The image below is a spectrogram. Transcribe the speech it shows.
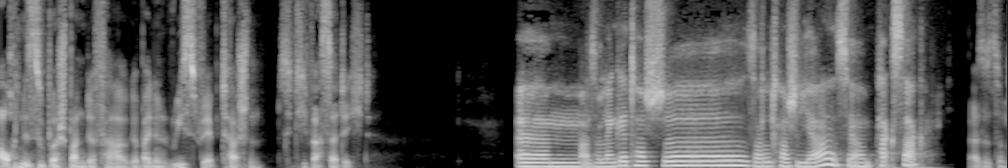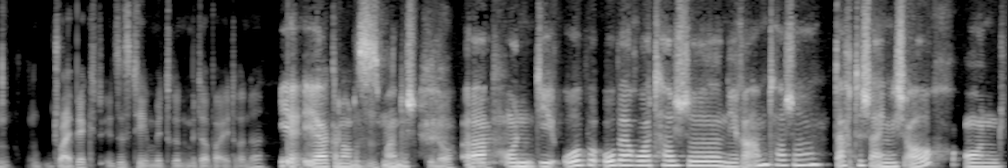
Auch eine super spannende Frage. Bei den Restrap-Taschen sind die wasserdicht? Ähm, also Lenkertasche, Satteltasche, ja, ist ja ein Packsack. Also so ein Dryback-System mit drin, mit dabei drin, ne? Ja, ja genau, das mhm. meinte ich. Genau. Ähm, und die Ober Oberrohrtasche, die Rahmentasche, dachte ich eigentlich auch und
